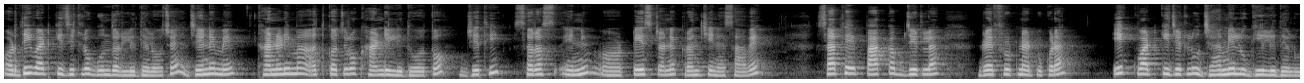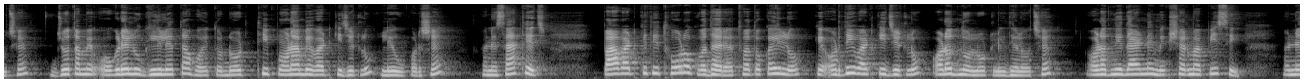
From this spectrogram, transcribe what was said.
અડધી વાટકી જેટલો ગુંદર લીધેલો છે, જેને મેં ખાંડણીમાં અધકચરો ખાંડી લીધો હતો, જેથી સરસ એનું ટેસ્ટ અને ક્રન્ચીનેસ આવે. સાથે પાક કપ જેટલા ડ્રાયફ્રૂટના ટુકડા, એક વાટકી જેટલું જામેલું ઘી લીધેલું છે. જો તમે ઓગળેલું ઘી લેતા હોય તો દોઢથી પોણા બે વાટકી જેટલું લેવું પડશે. અને સાથે જ પા વાટકીથી થોડોક વધારે અથવા તો કહી લો કે અડધી વાટકી જેટલો અડદનો લોટ લીધેલો છે. અડદની દાળને મિક્સરમાં પીસી અને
